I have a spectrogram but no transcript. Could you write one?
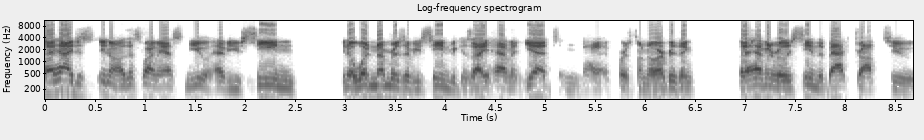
I, I just, you know, that's why I'm asking you. Have you seen, you know, what numbers have you seen? Because I haven't yet, and I of course don't know everything, but I haven't really seen the backdrop to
